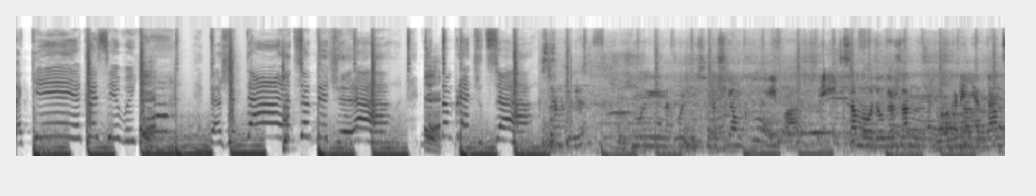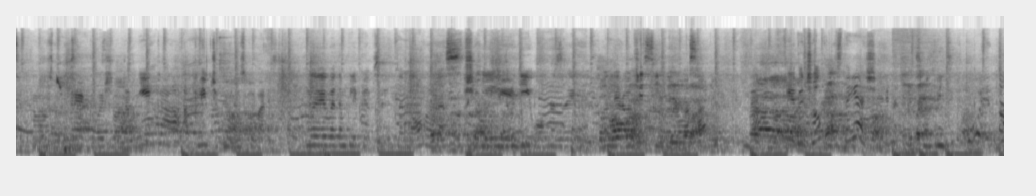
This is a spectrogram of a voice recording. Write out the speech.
такие красивые Дожидаются вечера Где там прячутся. Всем привет! Мы находимся на съемках клипа Самого долгожданного поколения танца Потому что трек вышел давненько А клипчик мы не успевали Мы в этом клипе абсолютно новые У нас вообще другие образы. Он, наверное, очень сильный на самом деле эта челка настоящая, ребята. Смотрите, кто это.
